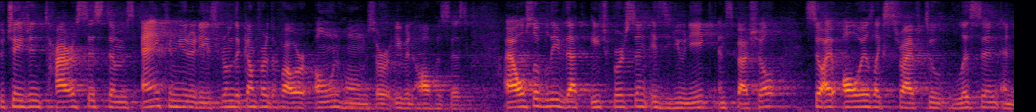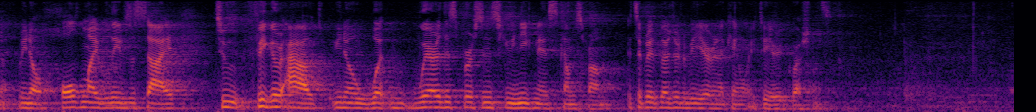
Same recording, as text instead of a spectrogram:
to change entire systems and communities from the comfort of our own homes or even offices. I also believe that each person is unique and special. So I always like strive to listen and you know hold my beliefs aside to figure out you know what where this person's uniqueness comes from. It's a great pleasure to be here and I can't wait to hear your questions.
